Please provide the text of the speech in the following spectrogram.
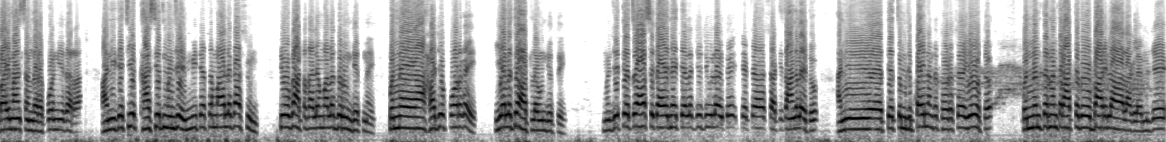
बाई माणसांना धरा कोणी धरा. आणि त्याची एक खासियत म्हणजे मी त्याचा मालक असून तो घाटात आल्या मला धरून देत नाही. पण अं, हा जो पोरगा आहे याला तो हात लावून देतोय. म्हणजे त्याचं असं काय नाही त्याला जो जीव लावतोय त्याच्यासाठी चांगला येतो आणि त्याचं म्हणजे पहिल्यांदा थोडस हे होतं पण नंतर नंतर आता तो बारी लावा लागलाय. म्हणजे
